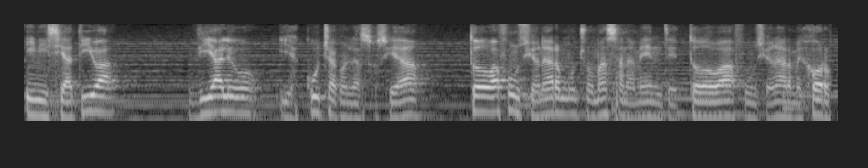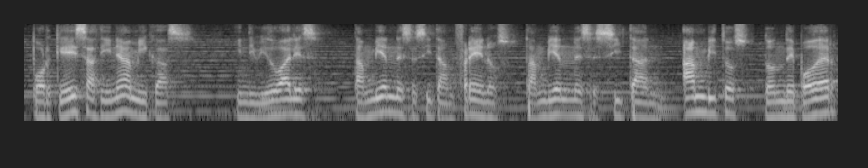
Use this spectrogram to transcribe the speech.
iniciativa, diálogo y escucha con la sociedad, todo va a funcionar mucho más sanamente, todo va a funcionar mejor, porque esas dinámicas individuales también necesitan frenos, también necesitan ámbitos donde poder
